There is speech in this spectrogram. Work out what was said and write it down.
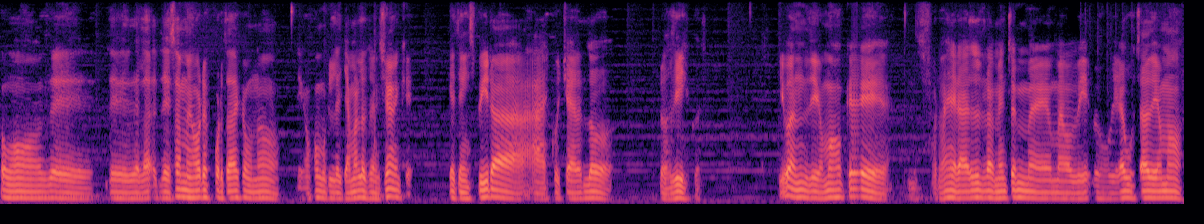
como de, de, de, esas mejores portadas que uno, digamos, como que le llama la atención y que que te inspira a, escuchar los discos. Y bueno, digamos que de forma general realmente me, me hubiera gustado, digamos,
